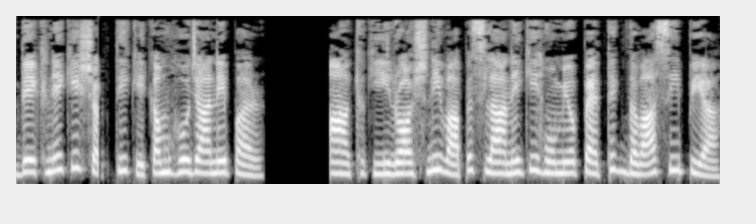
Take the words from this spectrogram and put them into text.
देखने की शक्ति के कम हो जाने पर। आँख की रोशनी वापस लाने की होम्योपैथिक दवा सीपिया।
